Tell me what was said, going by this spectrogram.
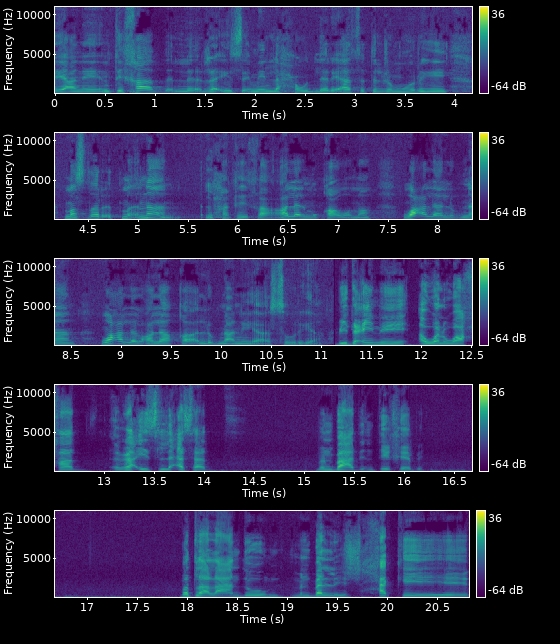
يعني انتخاب الرئيس إمين لحود لرئاسة الجمهورية مصدر اطمئنان الحقيقة على المقاومة وعلى لبنان وعلى العلاقة اللبنانية السورية. بيدعيني أول واحد رئيس الأسد من بعد انتخابي. بطلع لعنده منبلش حكي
